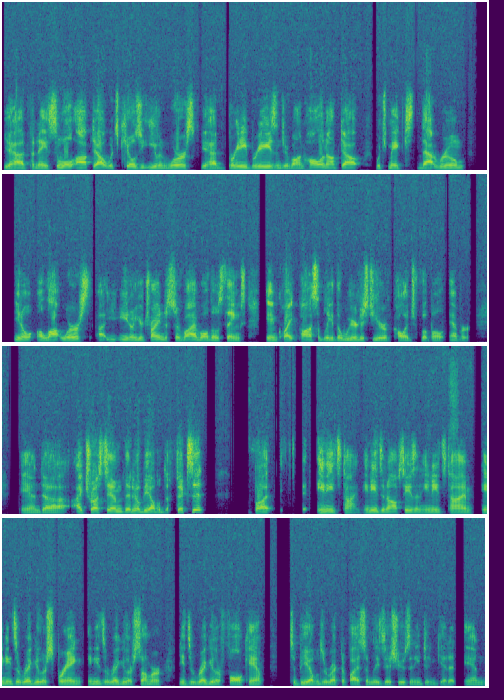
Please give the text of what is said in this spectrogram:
You had Penei Sewell opt out, which kills you even worse. You had Brady Breeze and Jevon Holland opt out, which makes that room, you know, a lot worse. Uh, you, you know, you're trying to survive all those things in quite possibly the weirdest year of college football ever. And uh, I trust him that he'll be able to fix it, but he needs time. He needs an off season. He needs time. He needs a regular spring. He needs a regular summer. Needs a regular fall camp to be able to rectify some of these issues, and he didn't get it. And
